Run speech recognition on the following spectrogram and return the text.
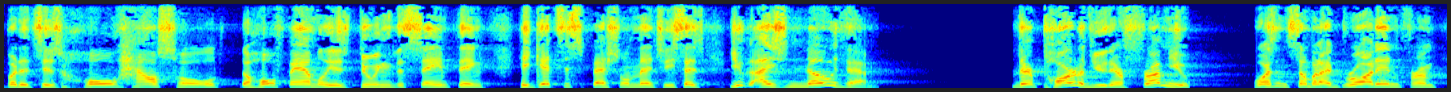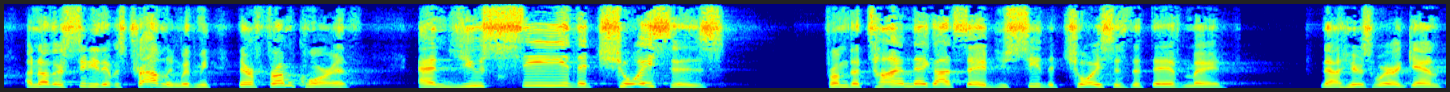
but it's his whole household. The whole family is doing the same thing. He gets a special mention. He says, you guys know them. They're part of you. They're from you. It wasn't somebody I brought in from another city that was traveling with me. They're from Corinth. And you see the choices from the time they got saved. You see the choices that they have made. Now, here's where again,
